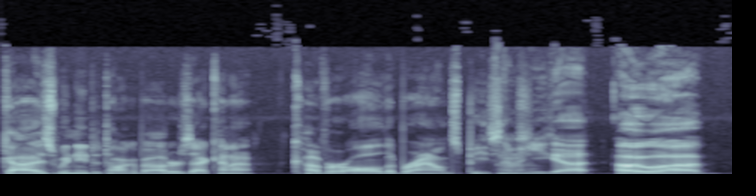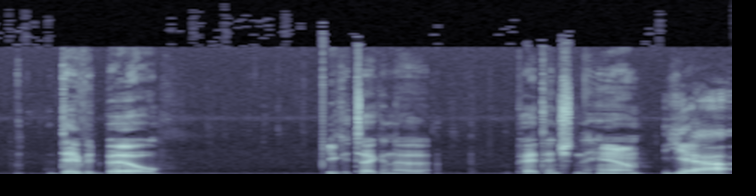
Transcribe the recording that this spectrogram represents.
guys we need to talk about, or does that kind of cover all the Browns pieces? I mean, you got oh uh, David Bell. You could take a pay attention to him. yeah,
